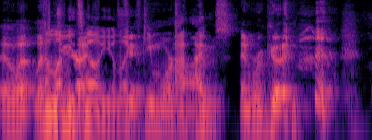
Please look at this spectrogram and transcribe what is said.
And let, us and let me tell you, like 50 more times I, and we're good.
